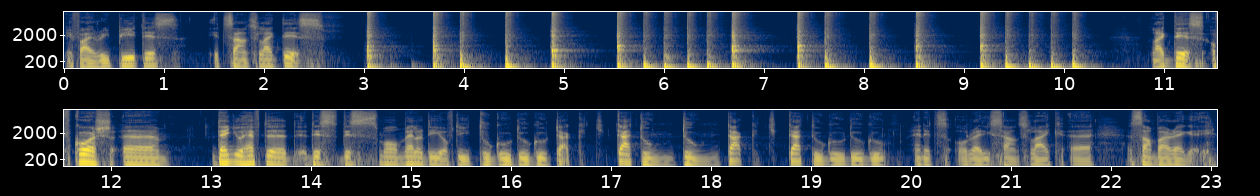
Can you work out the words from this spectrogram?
If I repeat this, it sounds like this. Like this. Of course, um, then you have the this this small melody of the tugu dugu tak chika tung tung tak chika tugu dugu, and it already sounds like a samba reggae.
